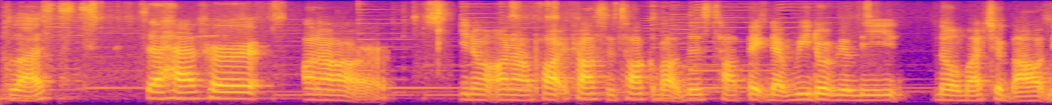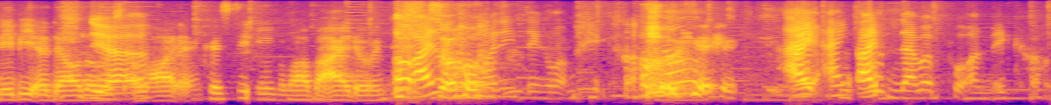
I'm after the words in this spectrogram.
blessed to have her on our, you know, on our podcast to talk about this topic that we don't really know much about. Maybe Adele knows Yeah. a lot, and Christy knows a lot, but I don't. Oh, I don't So- know anything about makeup. Okay. I, I, I, I've never put on makeup.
